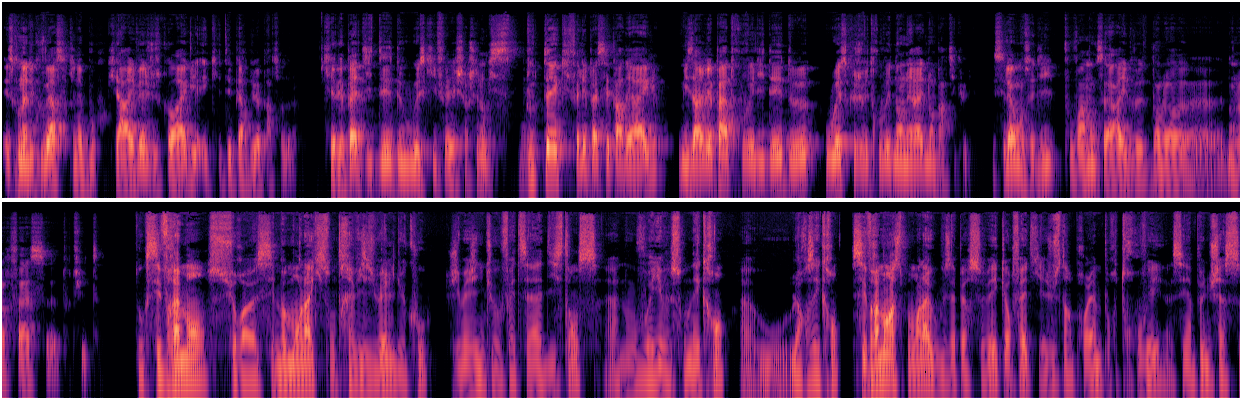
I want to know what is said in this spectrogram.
Et ce qu'on a découvert, c'est qu'il y en a beaucoup qui arrivaient jusqu'aux règles et qui étaient perdus à partir de là. Qui n'avaient pas d'idée de où est-ce qu'il fallait chercher, donc ils se doutaient qu'il fallait passer par des règles, mais ils n'arrivaient pas à trouver l'idée de où est-ce que je vais trouver dans les règles en particulier. Et c'est là où on s'est dit, faut vraiment que ça arrive dans leur, dans leur face tout de suite. Donc c'est vraiment sur ces moments-là qui sont très visuels du coup, J'imagine que vous faites ça à distance, donc vous voyez son écran ou leurs écrans. C'est vraiment à ce moment-là que vous apercevez qu'en fait, il y a juste un problème pour trouver. C'est un peu une chasse,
